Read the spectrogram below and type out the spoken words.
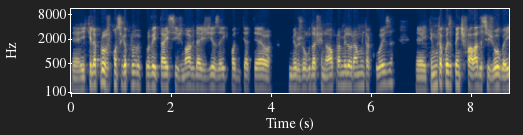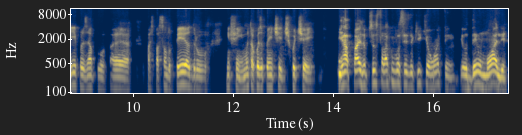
É, e que ele consiga aproveitar esses nove, dez dias aí que pode ter até o primeiro jogo da final para melhorar muita coisa. É, e tem muita coisa para a gente falar desse jogo aí, por exemplo, é, participação do Pedro, enfim, muita coisa para a gente discutir aí. E rapaz, eu preciso falar com vocês aqui que ontem eu dei um mole.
